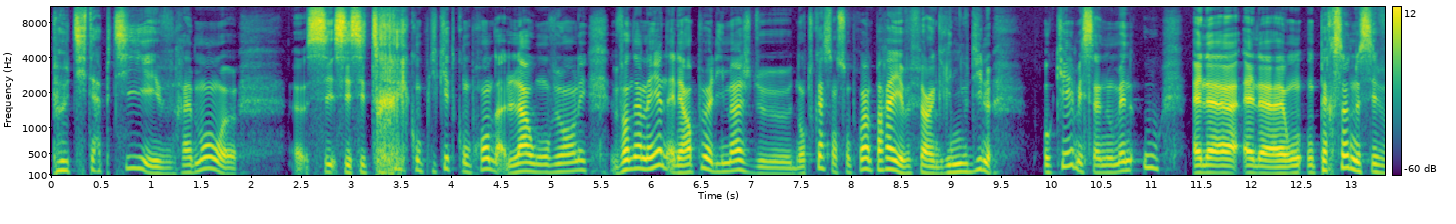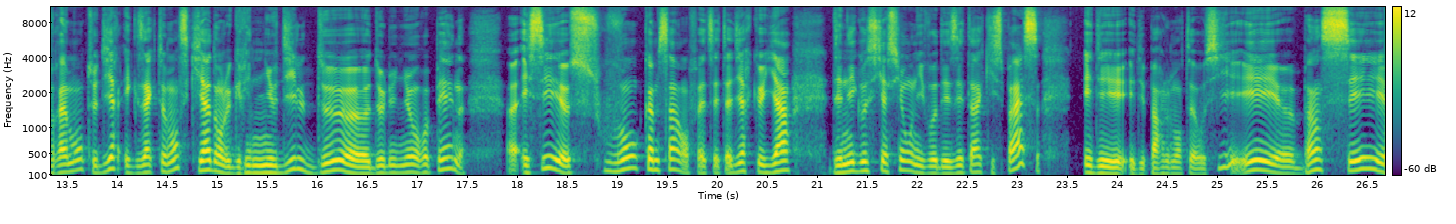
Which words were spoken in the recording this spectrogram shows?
petit à petit et vraiment. Euh, euh, c'est très compliqué de comprendre là où on veut en aller. Van der Leyen, elle est un peu à l'image de. En tout cas, sans son programme, pareil, elle veut faire un Green New Deal. Ok, mais ça nous mène où? Elle, Personne ne sait vraiment te dire exactement ce qu'il y a dans le Green New Deal de, euh, de l'Union européenne. et c'est souvent comme ça, en fait. C'est-à-dire qu'il y a des négociations au niveau des États qui se passent, et des, et des parlementaires aussi, et ben c'est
